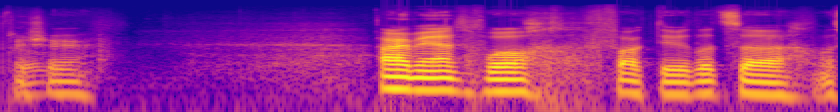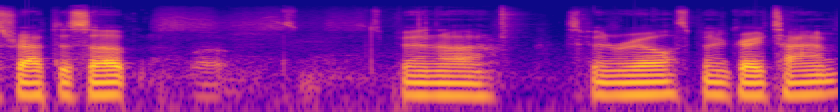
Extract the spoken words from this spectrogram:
for So, sure. All right, man. Well, fuck, dude. Let's uh let's wrap this up. It's been uh it's been real. It's been a great time.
